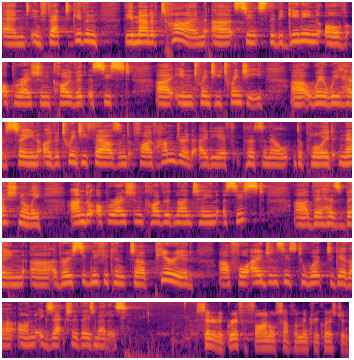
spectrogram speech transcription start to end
and in fact, given the amount of time uh, since the beginning of Operation COVID Assist uh, in 2020, uh, where we have seen over 20,500 ADF personnel deployed nationally under Operation COVID-19 Assist, there has been uh, a very significant uh, period uh, for agencies to work together on exactly these matters. Senator Griff, a final supplementary question.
